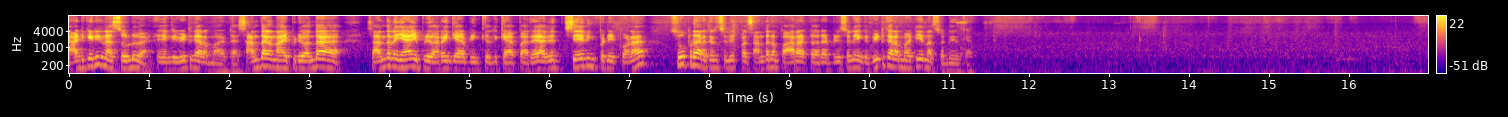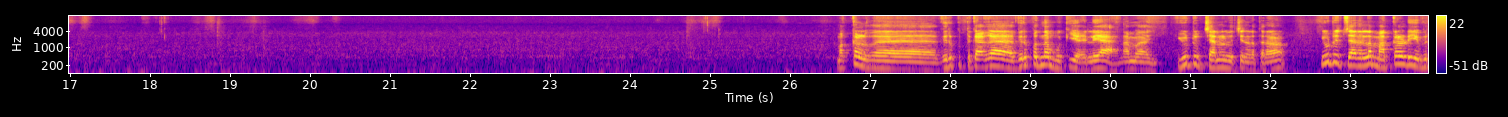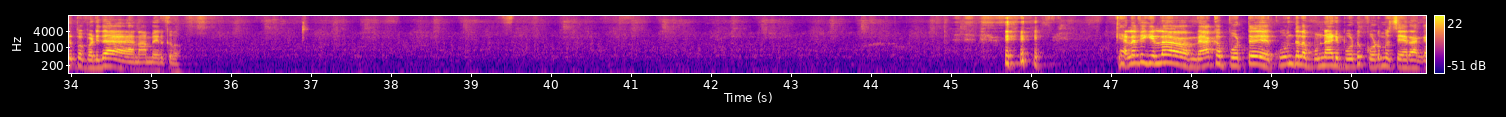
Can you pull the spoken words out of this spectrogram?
அடிக்கடி நான் சொல்லுவேன் எங்கள் வீட்டுக்காரம்மாட்ட சந்தனம் நான் இப்படி வந்தால் சந்தனம் ஏன் இப்படி வரீங்க அப்படின்னு சொல்லி கேட்பாரு அது சேவிங் பண்ணிட்டு போனால் சூப்பராக இருக்குன்னு சொல்லி இப்போ சந்தனம் பாராட்டுவார் அப்படின்னு சொல்லி எங்கள் வீட்டுக்காரம்மாட்டியே நான் சொல்லியிருக்கேன். மக்கள் விருப்பத்துக்காக விருப்பம் தான் முக்கியம் இல்லையா? நம்ம யூடியூப் சேனல் வச்சு நடத்துகிறோம் யூடியூப் சேனலில் மக்களுடைய விருப்பப்படி தான் நாம் இருக்கிறோம். கிளவிகள்லாம் மேக்கப் போட்டு கூந்தலை முன்னாடி போட்டு கொடுமை செய்கிறாங்க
